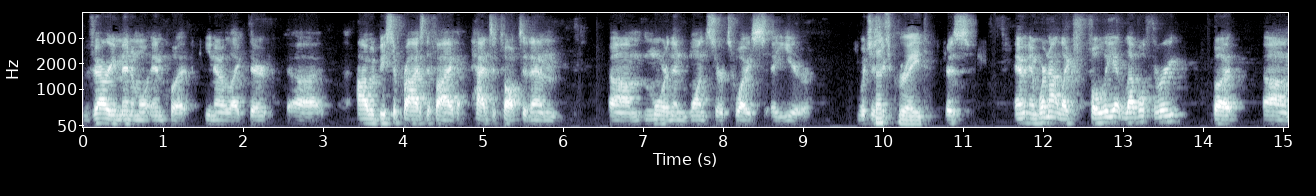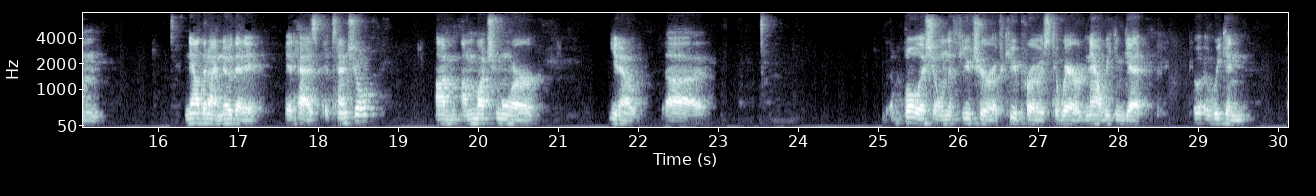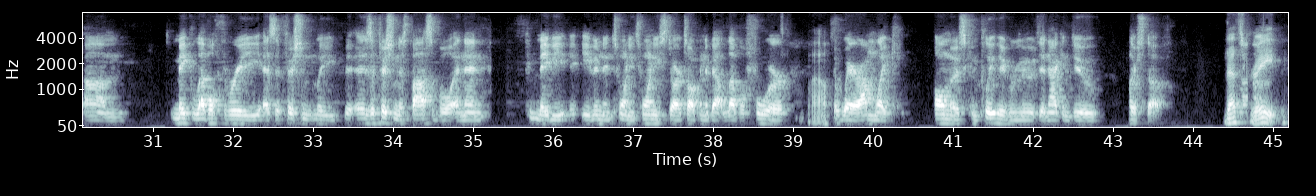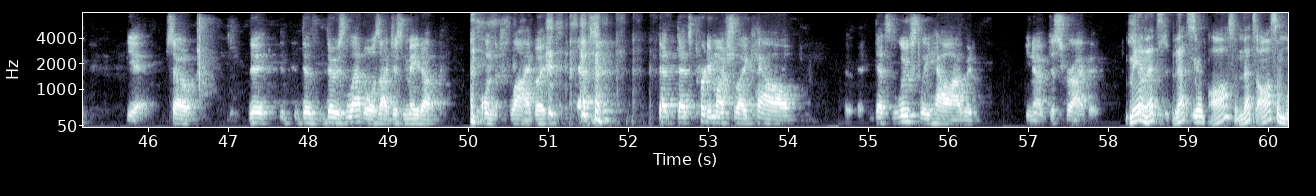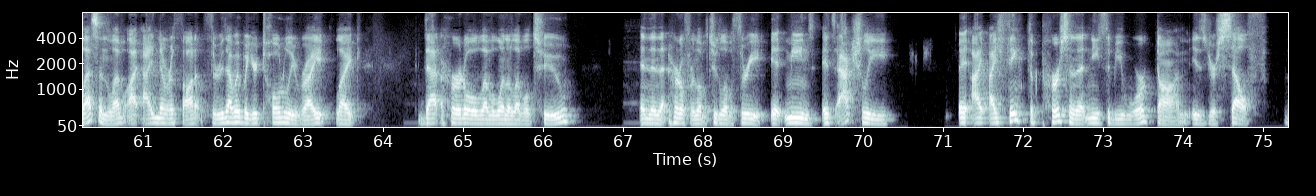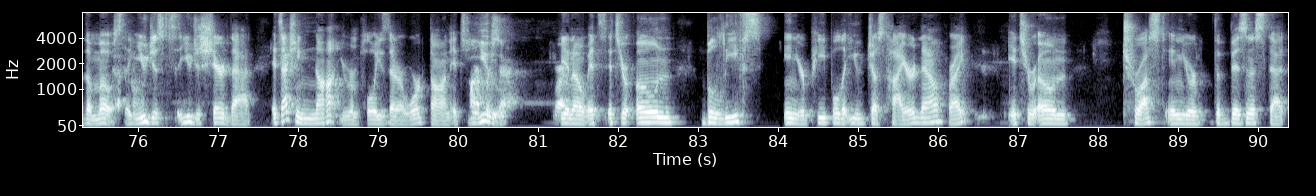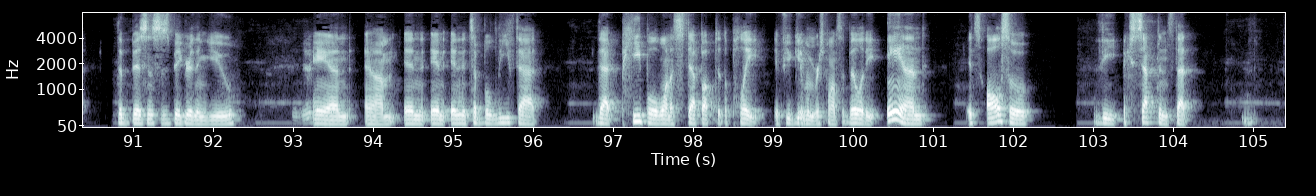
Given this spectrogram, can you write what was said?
very minimal input. You know, like there, uh, I would be surprised if I had to talk to them um, more than once or twice a year, which is that's a, great. Because and, and, we're not like fully at level three, but um, now that I know that it it has potential, I'm I'm much more, you know, uh, bullish on the future of Q Pros to where now we can get we can um, make level three as efficiently as efficient as possible, and then maybe even in 2020 start talking about level four wow. to where I'm like almost completely removed and I can do other stuff. That's um, great. Yeah. So the, the those levels I just made up on the fly, but that's that that's pretty much like how that's loosely how I would you know describe it. Man, so that's that's awesome. That's awesome lesson level. I, I never thought it through that way, but you're totally right. Like that hurdle level one to level two, and then that hurdle from level two to level three, it means it's actually, I, I think the person that needs to be worked on is yourself the most. Like you just you just shared that. It's actually not your employees that are worked on. It's you. Right. You know, it's it's your own beliefs in your people that you just hired now, right? It's your own trust in your the business that the business is bigger than you mm-hmm. and um, and and and it's a belief that that people want to step up to the plate if you give them responsibility, and it's also the acceptance that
